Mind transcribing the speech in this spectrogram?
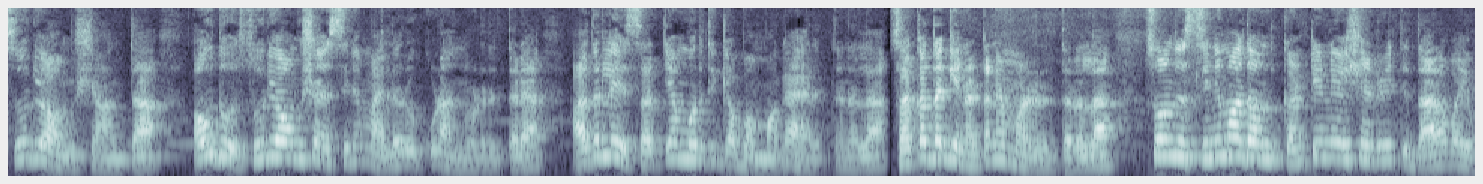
ಸೂರ್ಯವಂಶ ಅಂತ. ಹೌದು, ಸೂರ್ಯವಂಶ ಸಿನಿಮಾ ಎಲ್ಲರೂ ಕೂಡ ನೋಡಿರ್ತಾರೆ. ಅದರಲ್ಲಿ ಸತ್ಯಮೂರ್ತಿಗೆ ಒಬ್ಬ ಮಗ ಇರ್ತಾನಲ್ಲ, ಸಖತ್ತಾಗಿ ನಟನೆ ಮಾಡಿರ್ತಾರಲ್ಲ. ಸೊ ಒಂದು ಸಿನಿಮಾದ ಒಂದು ಕಂಟಿನ್ಯೂಷನ್ ರೀತಿ ಧಾರಾವಾಹಿ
